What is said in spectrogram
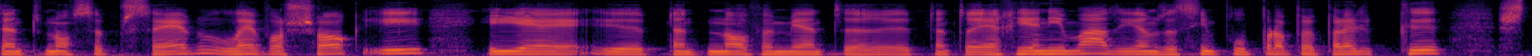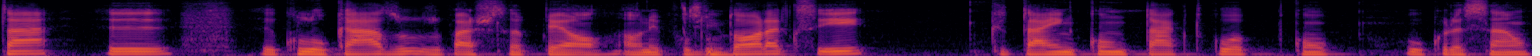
portanto não se apercebe, leva ao choque e, e é, portanto, novamente, portanto, é reanimado, digamos assim, pelo próprio aparelho que está colocado debaixo da pele ao nível Sim. do tórax e que está em contacto com, a, com o coração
